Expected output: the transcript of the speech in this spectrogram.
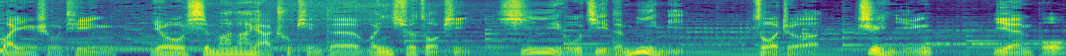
欢迎收听由喜马拉雅出品的文学作品《西游记的秘密》，作者志宁，演播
